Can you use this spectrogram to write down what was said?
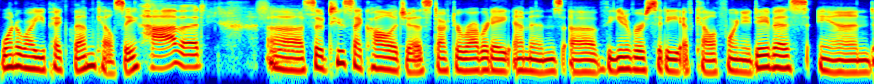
Wonder why you picked them, Kelsey. Harvard. Uh, so, two psychologists, Dr. Robert A. Emmons of the University of California, Davis, and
